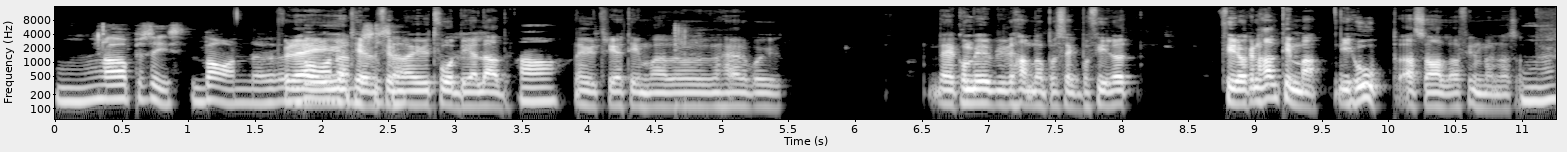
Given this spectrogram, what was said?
Mm. Ja, precis. Barn, För det är ju, barnen, tv-serien säga. är ju tvådelad. Ja. Den är ju tre timmar och den här var ju... Det här kommer ju bli hamna på säkert på fyra, fyra och en halv timme ihop, alltså alla filmerna. Alltså. Mm.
